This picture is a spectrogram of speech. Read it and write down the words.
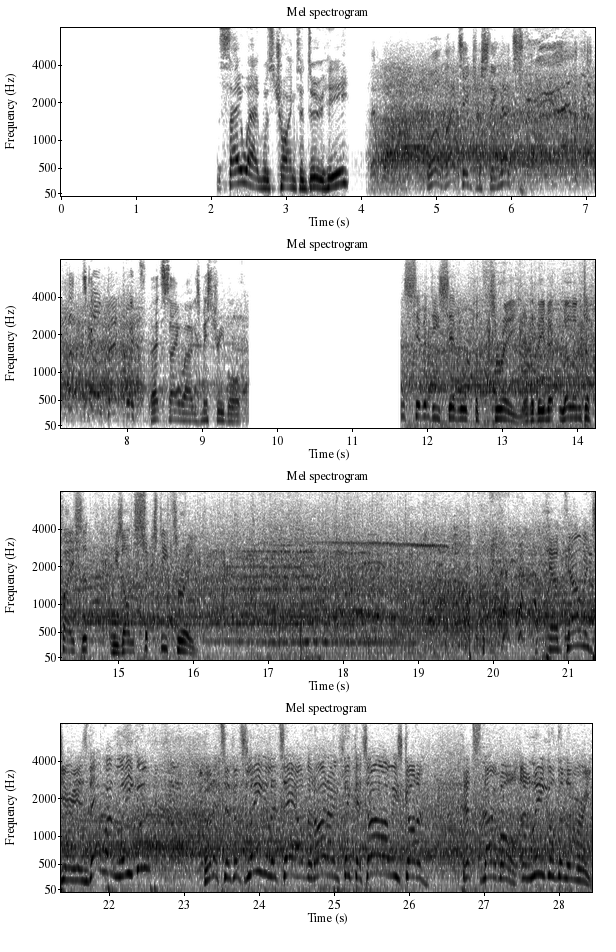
Sehwag was trying to do here. Well, that's interesting. That's it's going backwards. That's Sehwag's mystery ball. 77 for three. It'll be McMillan to face it. He's on 63. Now tell me, Jerry, is that one legal? Well, it's, if it's legal, it's out, but I don't think that's... Oh, he's got him. That's no ball. Illegal delivery.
